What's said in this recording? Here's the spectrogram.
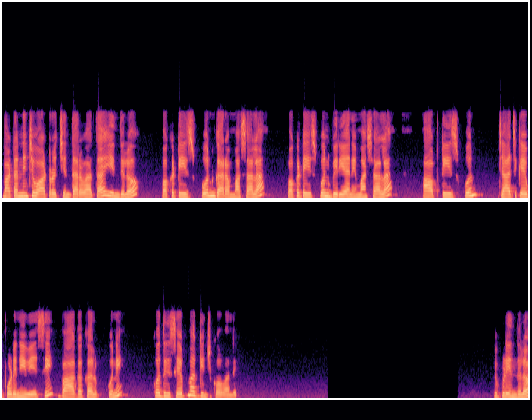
మటన్ నుంచి వాటర్ వచ్చిన తర్వాత ఇందులో ఒక టీ స్పూన్ గరం మసాలా ఒక teaspoon biryani masala half teaspoon జాజికాయ పొడిని వేసి బాగా కలుపుకొని కొద్దిసేపు మగ్గించుకోవాలి. ఇప్పుడు ఇందులో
